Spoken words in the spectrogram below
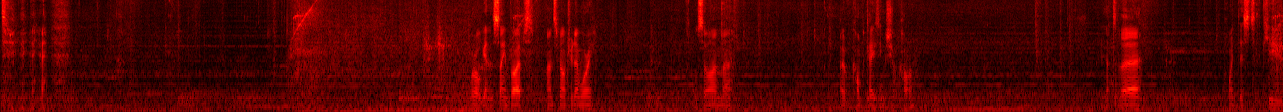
We're all getting the same vibes. I'm Smeltery, don't worry. Also, I'm uh, overcomplicating shock horror. Do that to there. Point this to the cube,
